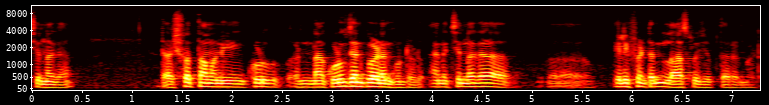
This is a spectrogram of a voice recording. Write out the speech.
చిన్నగా. అంటే అశ్వత్థామని కొడుకు నా కొడుకు చనిపోయాడు అనుకుంటాడు. ఆయన చిన్నగా ఎలిఫెంట్ అని లాస్ట్లో చెప్తారనమాట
